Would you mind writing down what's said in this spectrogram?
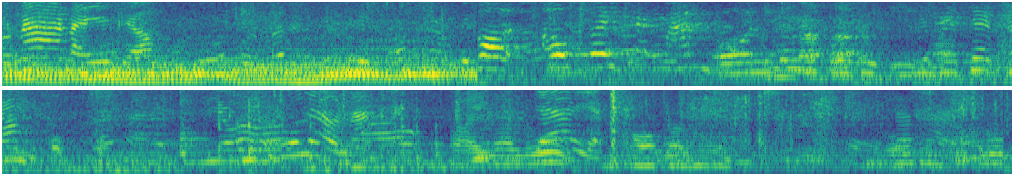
ยวหน้าไหนเดี๋ยวเอาไปแช่มันโอ้นี่ก็ต้องถูกอีกไปแช่ครับเดี๋ยวรู้แล้วนะถอยนะลูกจะถ่ายรูป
